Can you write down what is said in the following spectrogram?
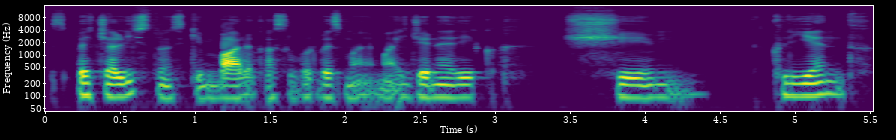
specialistul în schimbare, ca să vorbesc mai, mai generic, și client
